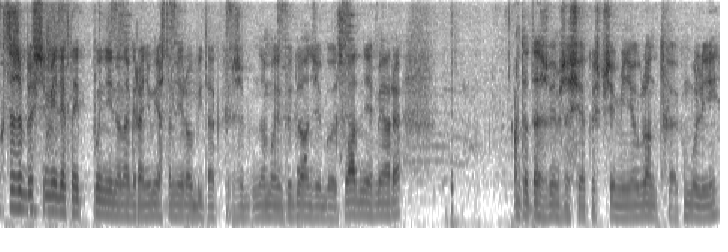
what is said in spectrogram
Chcę, żebyście mieli jak najpłynniej na nagraniu. Mi aż tam nie robi tak, żeby na moim wyglądzie, jest ładnie w miarę. A to też wiem, że się jakoś przyjemnie nie ogląda, trochę jak muli.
